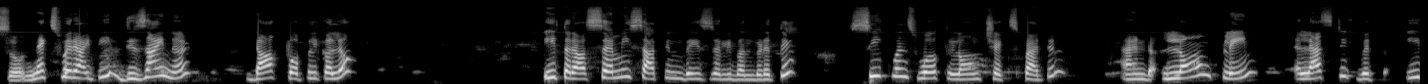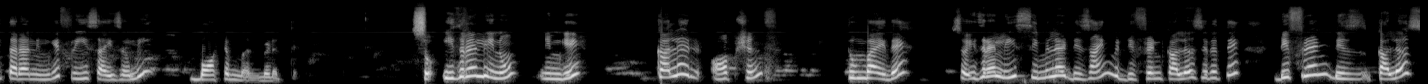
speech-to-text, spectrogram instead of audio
So next variety designer dark purple colour ಈ ತರ ಸೆಮಿ ಸ್ಯಾಟಿನ್ ಬೇಸ್ ಅಲ್ಲಿ ಬಂದ್ಬಿಡುತ್ತೆ. Sequence work long checks pattern and long plain elastic with ಈ ತರ ನಿಮ್ಗೆ ಫ್ರೀ ಸೈಜ್ ಅಲ್ಲಿ ಬಾಟಮ್ ಬಂದ್ಬಿಡುತ್ತೆ. ಸೊ ಇದರಲ್ಲಿನು ನಿಮ್ಗೆ ಕಲರ್ ಆಪ್ಷನ್ಸ್ ತುಂಬಾ ಇದೆ. ಸೊ ಇದರಲ್ಲಿ similar design with different colours ಇರುತ್ತೆ. ಡಿಫ್ರೆಂಟ್ ಡಿಸ್ colours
